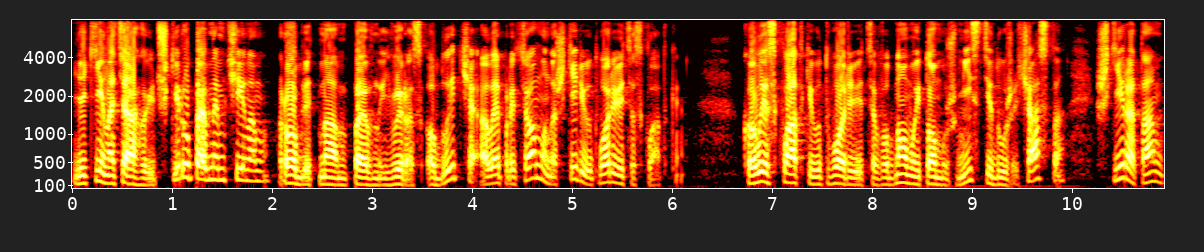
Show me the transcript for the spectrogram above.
які натягують шкіру певним чином, роблять нам певний вираз обличчя, але при цьому на шкірі утворюються складки. Коли складки утворюються в одному і тому ж місці дуже часто, шкіра там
